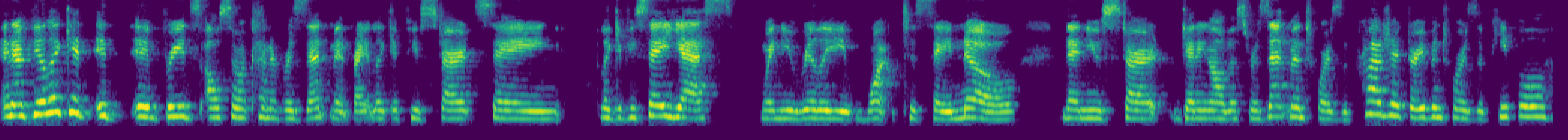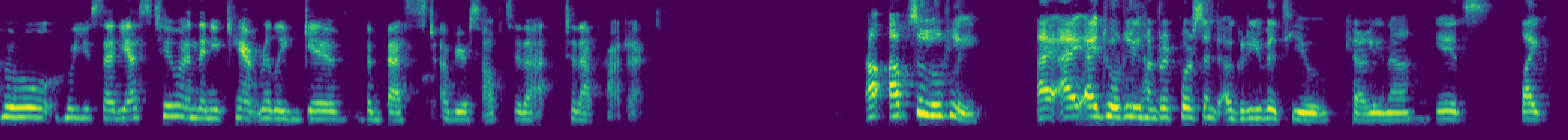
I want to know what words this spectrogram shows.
And I feel like it, it, it breeds also a kind of resentment, right? Like if you start saying, like if you say yes when you really want to say no, then you start getting all this resentment towards the project or even towards the people who who you said yes to, and then you can't really give the best of yourself to that to that project. Uh, absolutely, I, I, I totally 100% agree with you, Carolina. It's like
